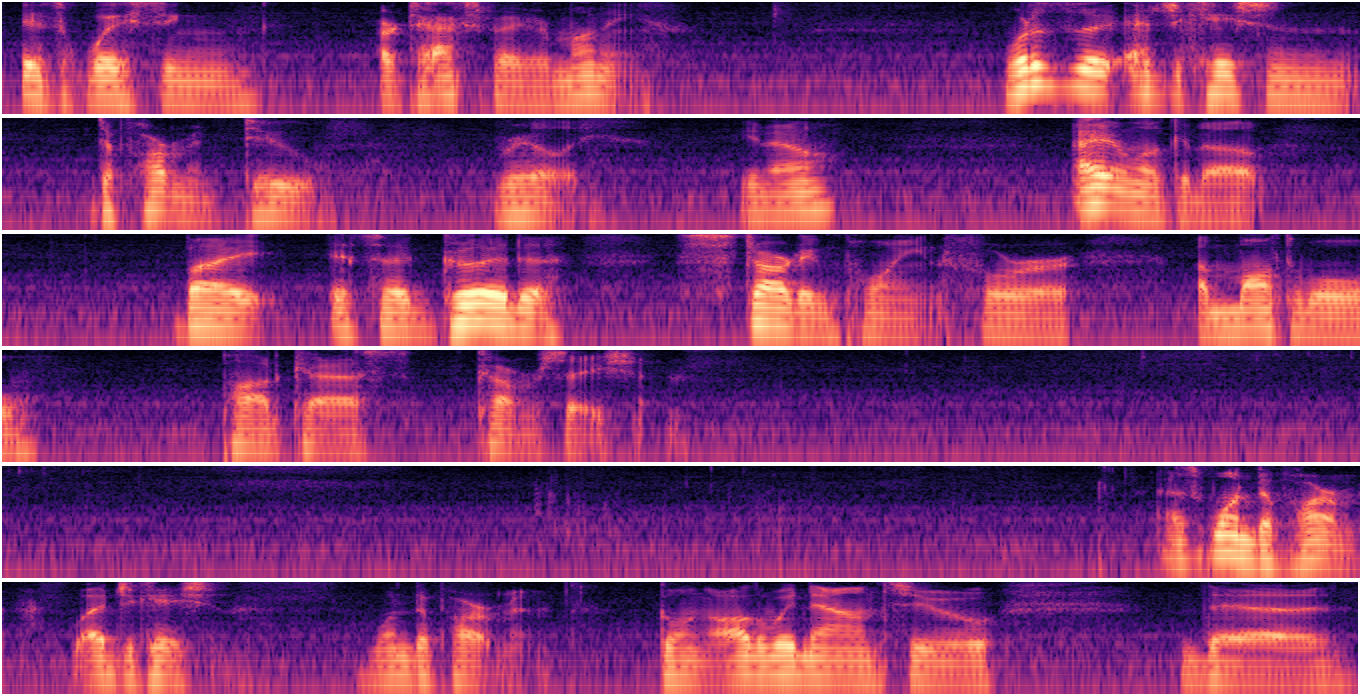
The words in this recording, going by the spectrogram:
is wasting our taxpayer money. What does the education department do, really? You know? I didn't look it up, but it's a good starting point for a multiple podcast conversation. That's one department, education, one department, going all the way down to the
